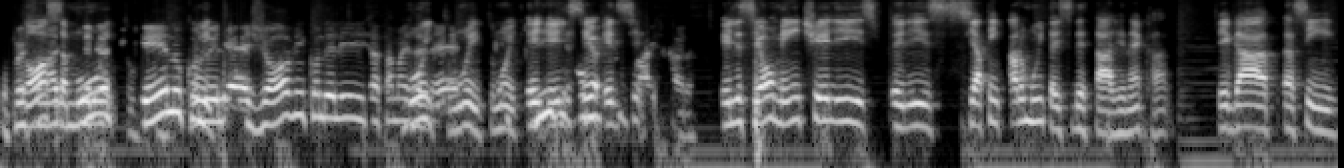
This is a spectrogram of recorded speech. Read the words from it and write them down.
O personagem Nossa, é muito, é pequeno quando muito. ele é jovem, quando ele já tá mais muito, velho. Muito, muito, muito. Ele, ele, se, ele, se, cara eles realmente eles, eles se atentaram muito a esse detalhe, né, cara? Pegar, assim,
